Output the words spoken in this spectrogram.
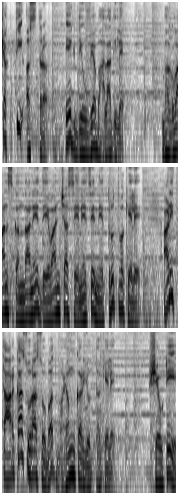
शक्ती अस्त्र एक दिव्य भाला दिले. भगवान स्कंदाने देवांच्या सेनेचे नेतृत्व केले आणि तारकासुरासोबत भयंकर युद्ध केले. शेवटी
